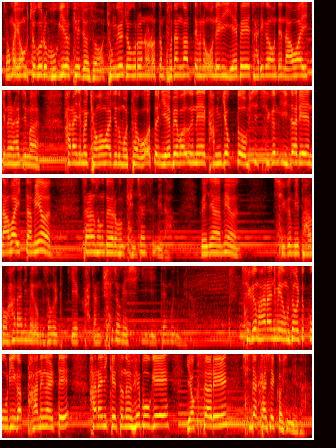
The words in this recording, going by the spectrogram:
정말 영적으로 무기력해져서 종교적으로는 어떤 부담감 때문에 오늘 이 예배의 자리 가운데 나와 있기는 하지만 하나님을 경험하지도 못하고 어떤 예배와 은혜의 감격도 없이 지금 이 자리에 나와 있다면 사랑하는 성도 여러분 괜찮습니다. 왜냐하면 지금이 바로 하나님의 음성을 듣기에 가장 최적의 시기이기 때문입니다. 지금 하나님의 음성을 듣고 우리가 반응할 때 하나님께서는 회복의 역사를 시작하실 것입니다.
